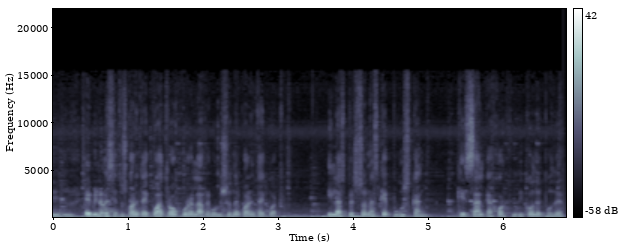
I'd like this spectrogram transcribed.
En 1944 ocurre la revolución del 44 y las personas que buscan que salga Jorge Ubico del poder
